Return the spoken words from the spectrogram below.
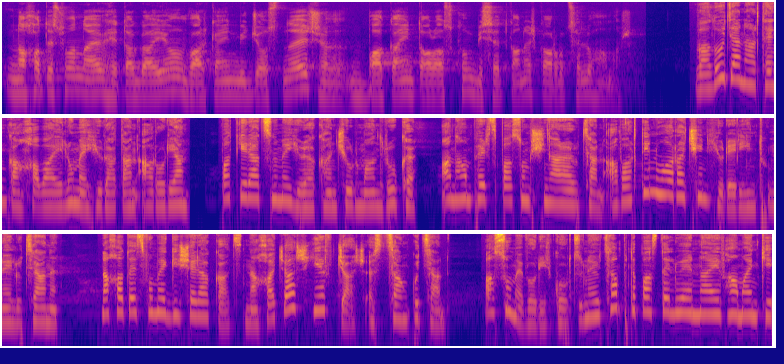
նախատեսվում է նաև հետագայում վարկային միջոցներ բակային տարածքում բիսեդկաներ կառուցելու համար։ Վալոդյան արդեն կանխավայելում է հյուրատան Արորյան, պատկերացնում է յուրաքանչյուր մանրուքը, անհամբեր սպասում շինարարության ավարտին ու առաջին հյուրերի ընդունելությանը։ Նախատեսվում է գիշերակաց, նախաճաշ եւ ճաշ ըստ ցանկության։ Ասում է, որ իր գործունեությամբ նպաստելու է նաև համայնքի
